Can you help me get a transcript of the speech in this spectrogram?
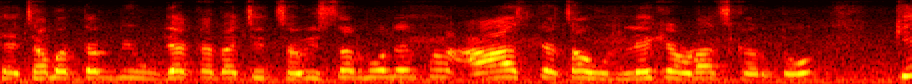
त्याच्याबद्दल मी उद्या कदाचित सविस्तर बोलेन पण आज त्याचा उल्लेख एवढाच करतो की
